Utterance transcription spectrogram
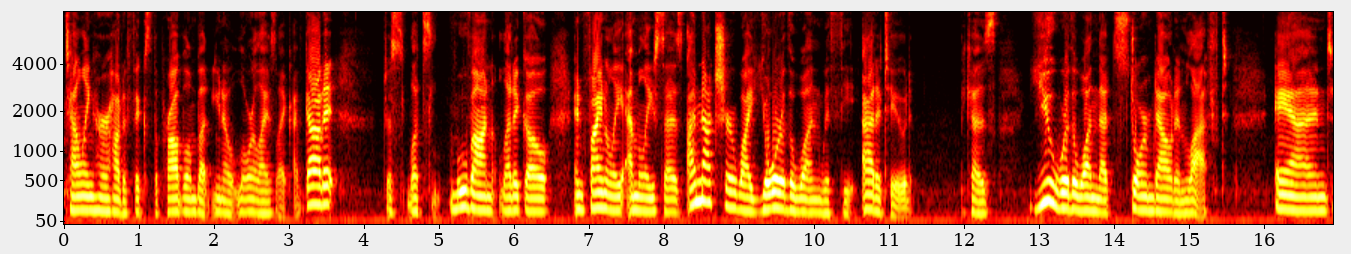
telling her how to fix the problem, but you know, Lorelai's like, I've got it. Just let's move on, let it go. And finally, Emily says, I'm not sure why you're the one with the attitude because you were the one that stormed out and left. And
